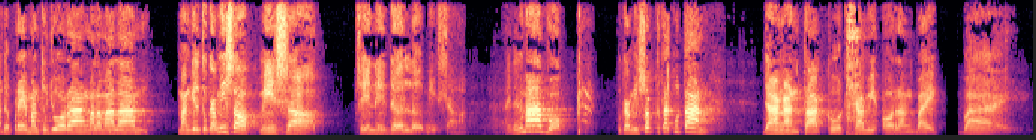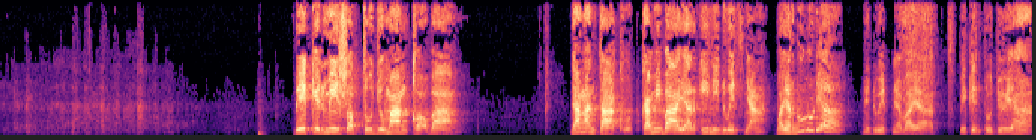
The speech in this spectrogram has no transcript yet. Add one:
Ada preman tujuh orang malam-malam manggil tukang misop, misop, sini dulu misop. Nah, ini mabok. Tukang misop ketakutan. Jangan takut, kami orang baik-baik. Bikin misop tujuh mangkok bang. Jangan takut, kami bayar, ini duitnya. Bayar dulu dia, ini duitnya bayar. Bikin tujuh ya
